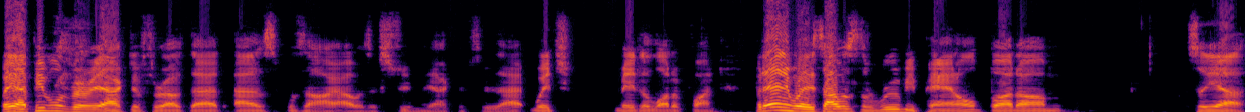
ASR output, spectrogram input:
but yeah people were very active throughout that as was I I was extremely active through that which made a lot of fun but anyways, that was the RWBY panel. But um, so yeah,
